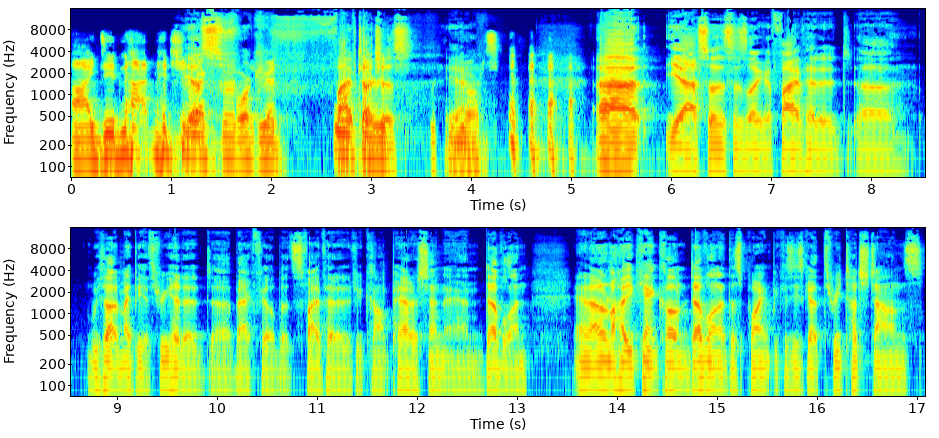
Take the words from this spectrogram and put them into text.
I did not mention yes, Rex Burkhead. Four, had five touches. Yeah. uh, yeah. So this is like a five-headed. Uh, we thought it might be a three-headed uh, backfield, but it's five-headed if you count Patterson and Develin. And I don't know how you can't call him Develin at this point because he's got three touchdowns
